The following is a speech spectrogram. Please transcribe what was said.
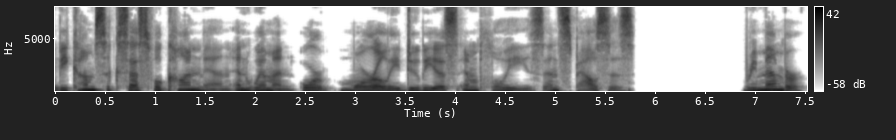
become successful con men and women or morally dubious employees and spouses. Remember,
